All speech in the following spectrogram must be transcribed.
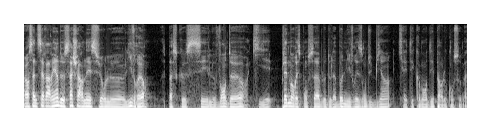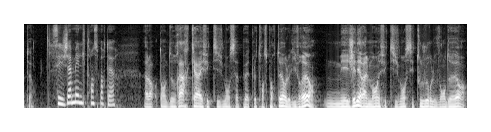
Alors ça ne sert à rien de s'acharner sur le livreur parce que c'est le vendeur qui est pleinement responsable de la bonne livraison du bien qui a été commandé par le consommateur. C'est jamais le transporteur? Alors, dans de rares cas, effectivement, ça peut être le transporteur, le livreur, mais généralement, effectivement, c'est toujours le vendeur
